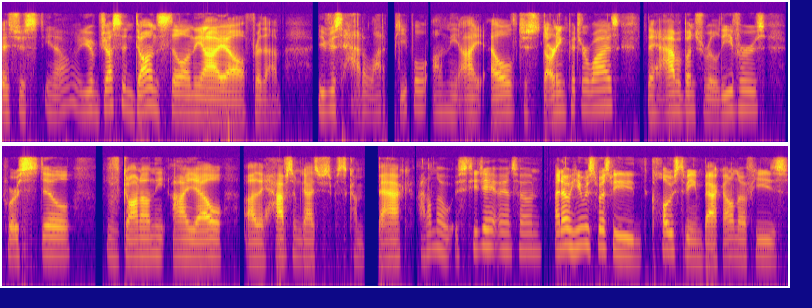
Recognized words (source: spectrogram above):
it's just you know you have Justin Dunn still on the IL for them. You've just had a lot of people on the IL, just starting pitcher wise. They have a bunch of relievers who are still have gone on the IL. Uh, they have some guys who are supposed to come back. I don't know. Is Tejay Antone? I know he was supposed to be close to being back. I don't know if he's.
